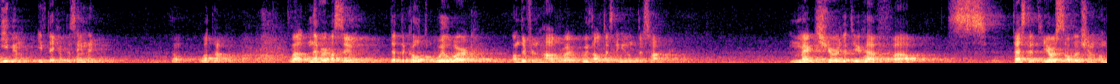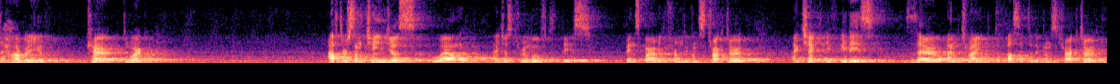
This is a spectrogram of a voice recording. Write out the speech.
even if they have the same name. So what now? Well, never assume that the code will work on different hardware without testing it on this hardware. Make sure that you have uh, tested your solution on the hardware you care to work on. After some changes, well, I just removed this pins parameter from the constructor. I checked if it is there, I'm trying to pass it to the constructor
